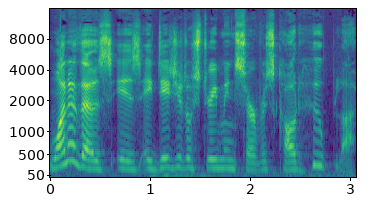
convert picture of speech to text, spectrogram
One of those is a digital streaming service called Hoopla.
